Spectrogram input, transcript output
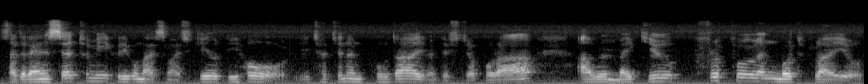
사절 and said to me 그리고 말씀하시길 behold 이 자체는 보다 이런 뜻이죠. 보라 I will make you fruitful and multiply you.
